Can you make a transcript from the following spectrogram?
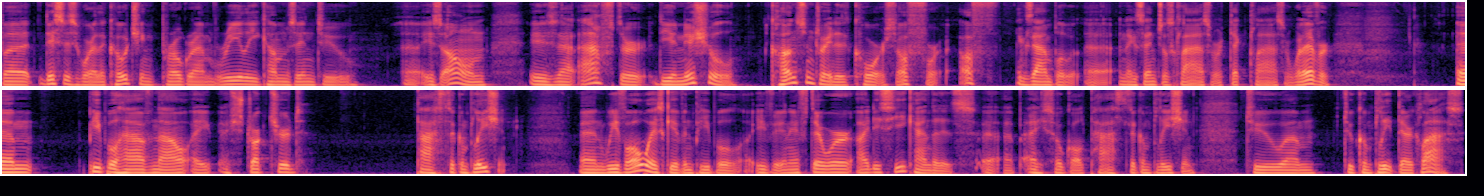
But this is where the coaching program really comes into uh, its own is that after the initial concentrated course of for of example uh, an essentials class or a tech class or whatever um, people have now a, a structured path to completion and we've always given people even if there were idc candidates a, a so-called path to completion to um, to complete their class.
